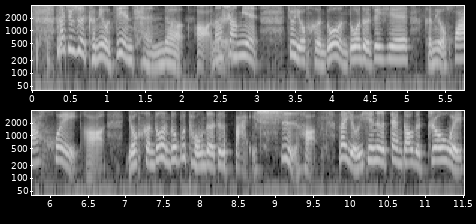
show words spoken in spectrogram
它就是可能有渐层的啊，然后上面就有很多很多的这些，可能有花卉啊，有很多很多不同的这个摆饰哈。那有一些那个蛋糕的周围，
